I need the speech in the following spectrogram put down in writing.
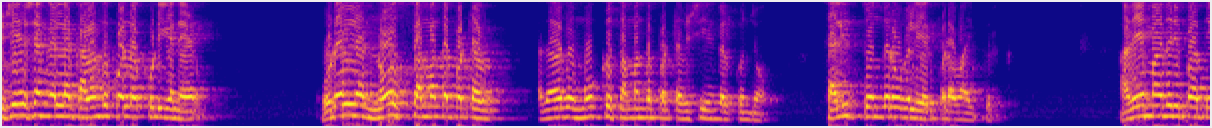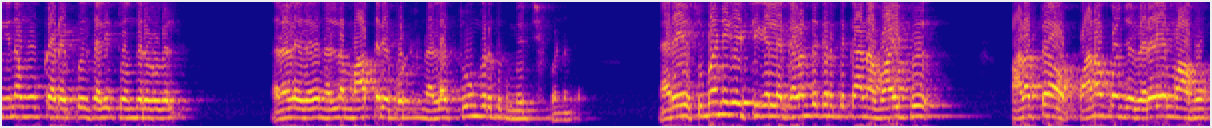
விசேஷங்கள்ல கலந்து கொள்ளக்கூடிய நேரம். உடல்ல நோஸ் சம்பந்தப்பட்ட அதாவது மூக்கு சம்பந்தப்பட்ட விஷயங்கள் கொஞ்சம் சளி தொந்தரவுகள் ஏற்பட வாய்ப்பு இருக்கு. அதே மாதிரி பார்த்தீங்கன்னா மூக்கடைப்பு சளி தொந்தரவுகள். அதனால ஏதாவது நல்ல மாத்திரை போட்டுட்டு நல்லா தூங்குறதுக்கு முயற்சி பண்ணுங்க. நிறைய சுப நிகழ்ச்சிகளில் கலந்துக்கிறதுக்கான வாய்ப்பு. பணத்தை பணம் கொஞ்சம் விரயமாகும்.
